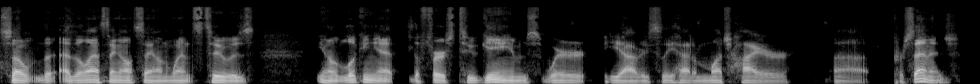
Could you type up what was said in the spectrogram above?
So the uh, the last thing I'll say on Wentz too is, you know, looking at the first two games where he obviously had a much higher uh, percentage,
